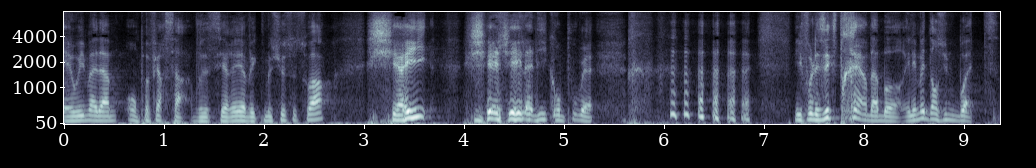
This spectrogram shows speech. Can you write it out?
Eh oui, madame, on peut faire ça. Vous serré avec monsieur ce soir Chérie, GLG, il a dit qu'on pouvait. Il faut les extraire d'abord et les mettre dans une boîte.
